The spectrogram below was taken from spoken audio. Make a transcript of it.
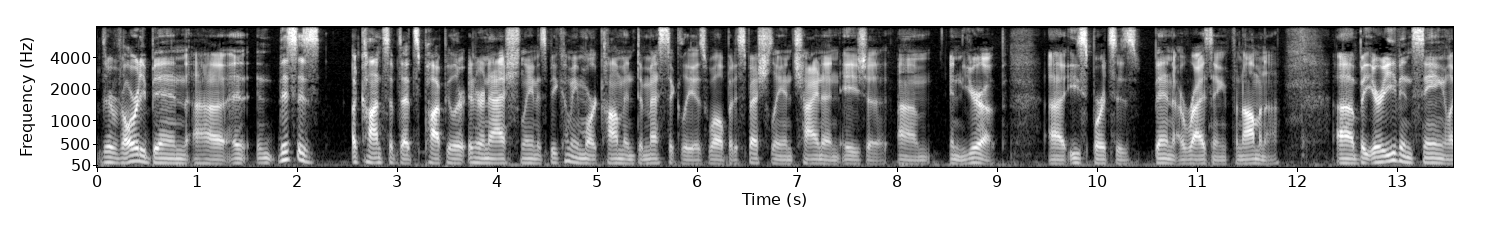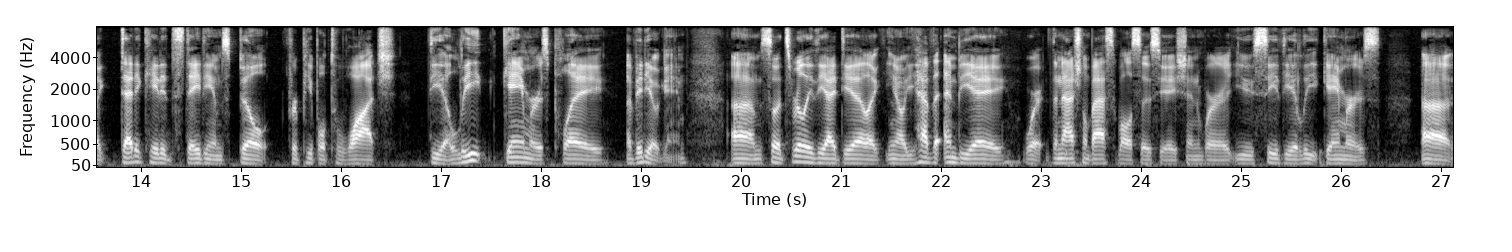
there have already been, uh, and this is a concept that's popular internationally and it's becoming more common domestically as well, but especially in China and Asia, um, in Europe, uh, esports has been a rising phenomena. Uh, but you're even seeing like dedicated stadiums built for people to watch the elite gamers play a video game. Um, so it's really the idea, like you know, you have the NBA, where the National Basketball Association, where you see the elite gamers, uh,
